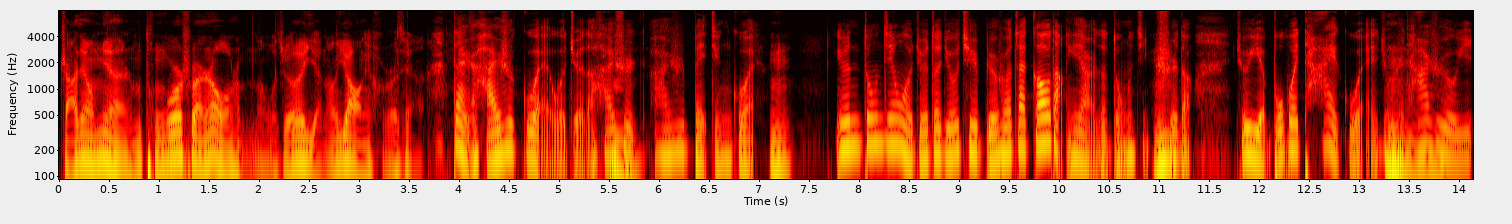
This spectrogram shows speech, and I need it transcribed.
炸酱面、什么铜锅涮肉什么的，我觉得也能要你盒钱。但是还是贵，我觉得还是、嗯还是北京贵。嗯因为东京，我觉得尤其是比如说再高档一点的东西嗯。吃的，就也不会太贵，就是它嗯。是有一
